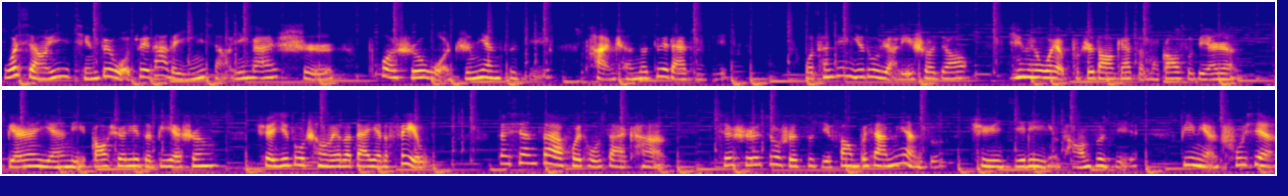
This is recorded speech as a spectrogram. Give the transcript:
我想，疫情对我最大的影响应该是迫使我直面自己，坦诚地对待自己。我曾经一度远离社交，因为我也不知道该怎么告诉别人。别人眼里高学历的毕业生，却一度成为了待业的废物。但现在回头再看，其实就是自己放不下面子，去极力隐藏自己，避免出现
